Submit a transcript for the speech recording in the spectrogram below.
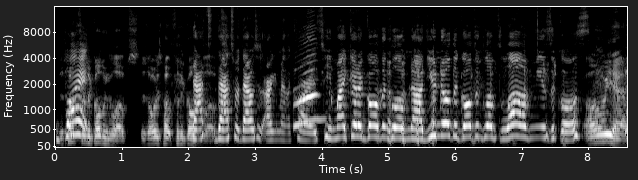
There's but hope for the Golden Globes. There's always hope for the Golden that's Globes. that's what that was his argument in the car is he might get a Golden Globe nod. You know the Golden Globes love musicals, Oh yeah.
